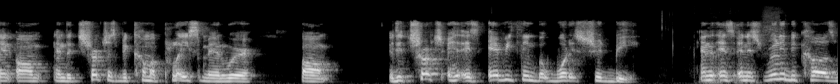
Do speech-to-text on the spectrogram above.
and um and the church has become a place, man, where um the church is everything but what it should be. And it's, and it's really because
